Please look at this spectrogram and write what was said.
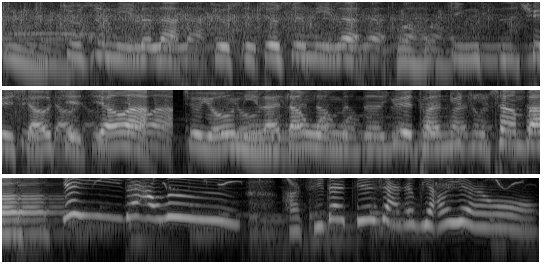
嗯，就是你了啦，就是就是你了。哇，金丝雀小姐骄啊，就由你来当我们的乐团女主唱吧。耶，太好了，好期待接下来的表演哦。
